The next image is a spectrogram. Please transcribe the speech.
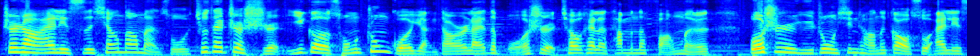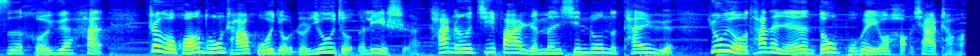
这让爱丽丝相当满足。就在这时，一个从中国远道而来的博士敲开了他们的房门。博士语重心长地告诉爱丽丝和约翰，这个黄铜茶壶有着悠久的历史，它能激发人们心中的贪欲，拥有它的人都不会有好下场。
